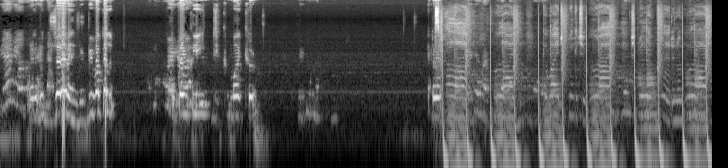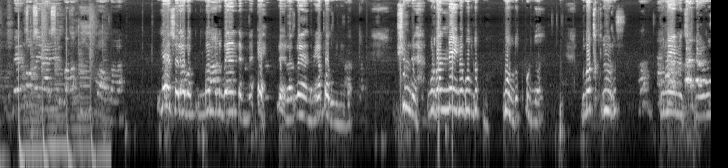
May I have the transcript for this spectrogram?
Yani bu güzele benziyor. Bir bakalım. Open click marker. Evet. Mesela bak ben bunu beğendim mi? Eh biraz beğendim yapalım yine de. Şimdi buradan neyimi bulduk mu? Bulduk burada. Buna tıklıyoruz. Bu neyime tıklıyoruz.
